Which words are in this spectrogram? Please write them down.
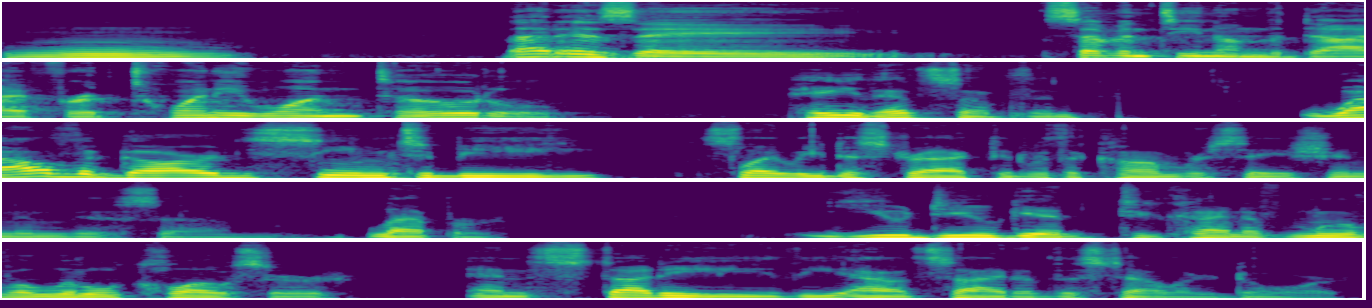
Mm. That is a 17 on the die for a 21 total. Hey, that's something. While the guards seem to be slightly distracted with a conversation in this um, leper, you do get to kind of move a little closer and study the outside of the cellar door.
